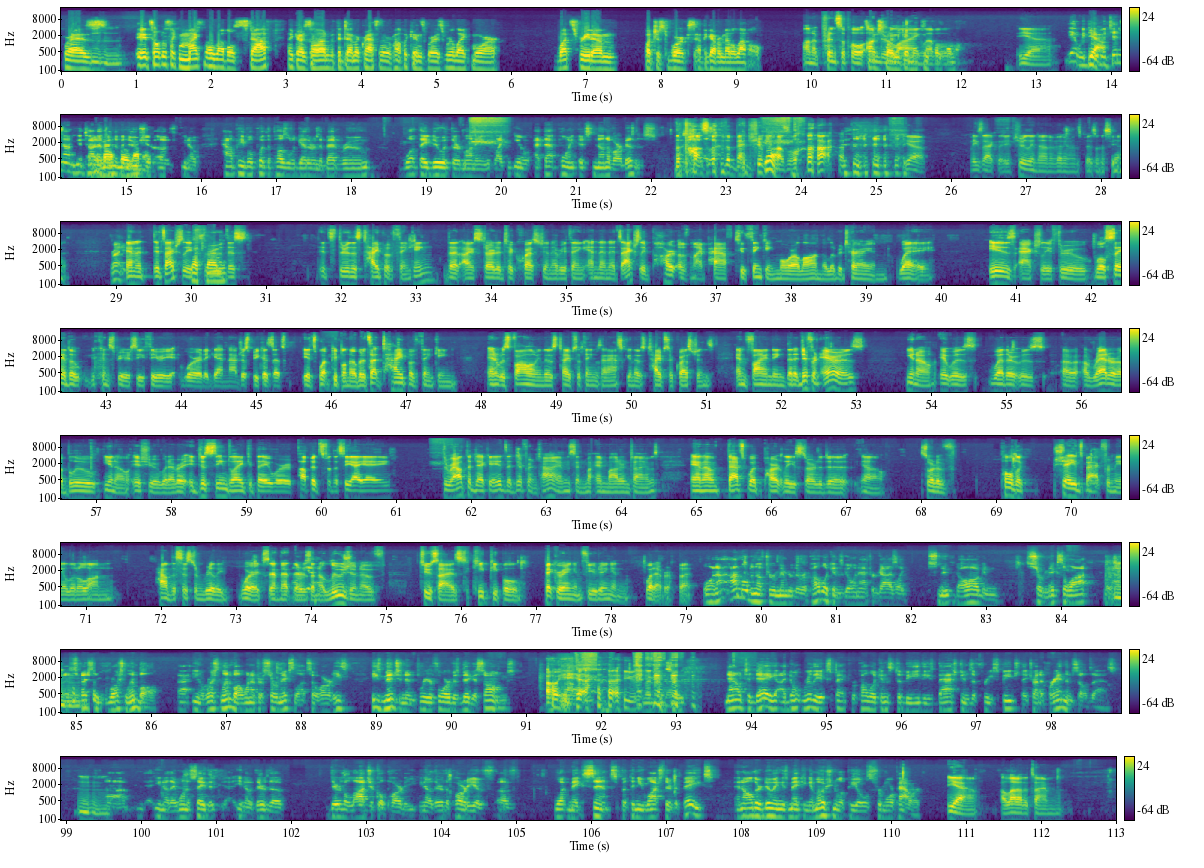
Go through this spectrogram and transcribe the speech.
whereas Mhm. it's all this like micro level stuff that goes on with the democrats and the republicans whereas we're like more what's freedom what just works at the governmental level On a principle So I just wanted to get underlying my two cents on level. Yeah. Yeah, we do. Yeah. We tend not to get tied On up in the macro minutia of you know how people put the puzzle together in the bedroom, what they do with their money. Like you know, at that point, it's none of our business. The puzzle, the bedroom Yeah. puzzle. yeah. Exactly. Truly none of anyone's business. Yeah. right. and it, it's actually That's through right. this it's through this type of thinking that i started to question everything and then it's actually part of my path to thinking more along the libertarian way is actually through we'll say the conspiracy theory word again now just because that's it's what people know but it's that type of thinking and it was following those types of things and asking those types of questions and finding that at different eras you know it was whether it was a, a red or a blue you know issue or whatever it just seemed like they were puppets for the cia throughout the decades at different times in, in modern times. And um, that's what partly started to you know sort of pull the shades back for me a little on how the system really works and that Oh, there's an illusion of two sides to keep people bickering and feuding and whatever but Well, and I, I'm old enough to remember the Republicans going after guys like Snoop Dogg and Sir Mix-a-Lot, Mhm. especially Rush Limbaugh. Uh, you know, Rush Limbaugh went after Sir Mix-a-Lot so hard. He's he's mentioned in three or four of his biggest songs. oh yeah you just mentioned So now today, I don't really expect Republicans to be these bastions of free speech they try to brand themselves as. hmm Uh, you know, they want to say that you know they're the they're the logical party. You know, they're the party of of what makes sense. But then you watch their debates, and all they're doing is making emotional appeals for more power. Yeah, a lot of the time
